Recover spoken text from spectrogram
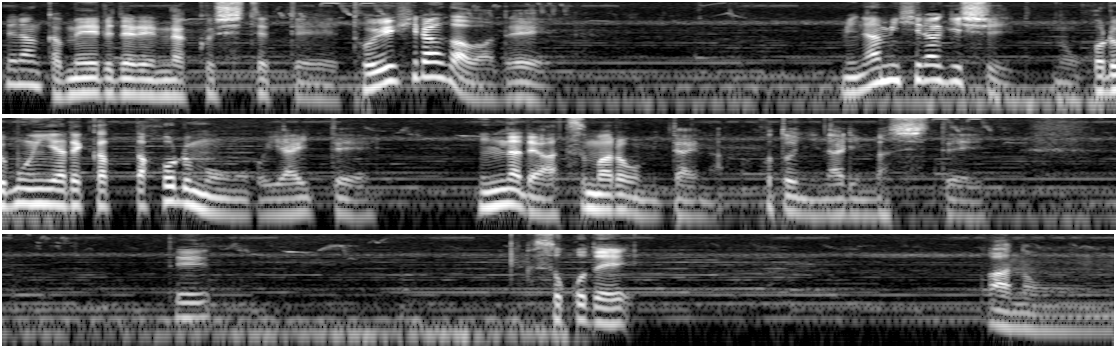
でなんかメールで連絡してて豊平川で南平岸のホルモン屋で買ったホルモンを焼いてみんなで集まろうみたいなことになりましてでそこであのー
